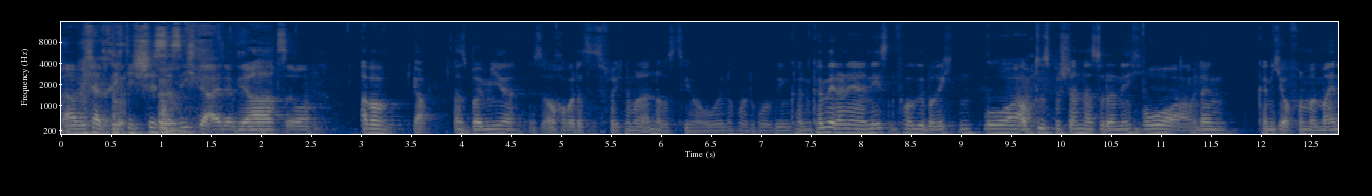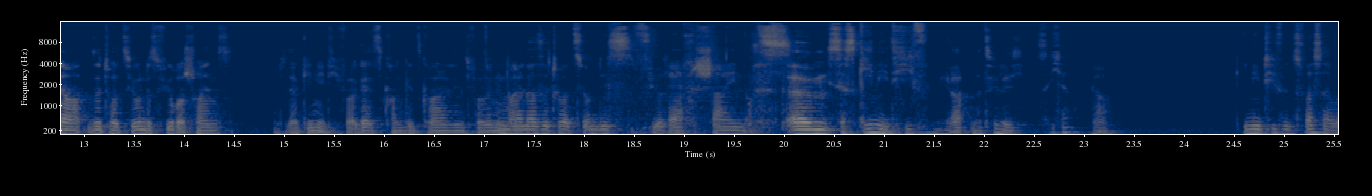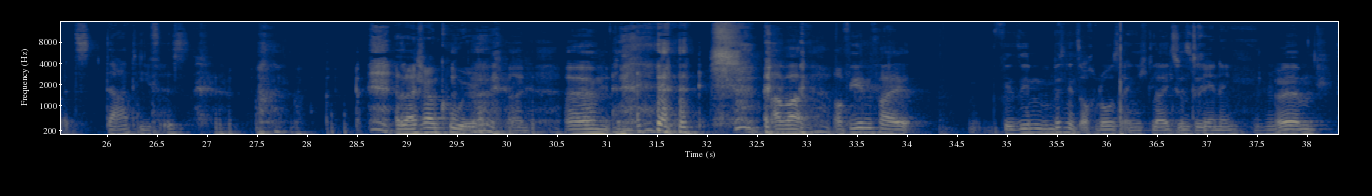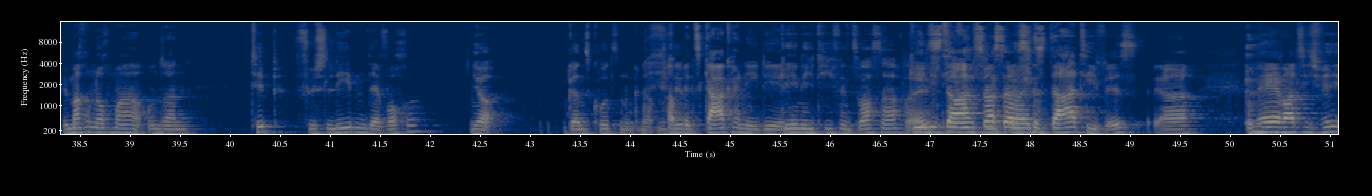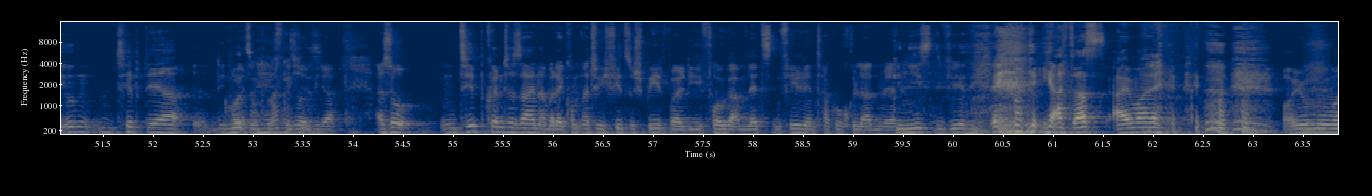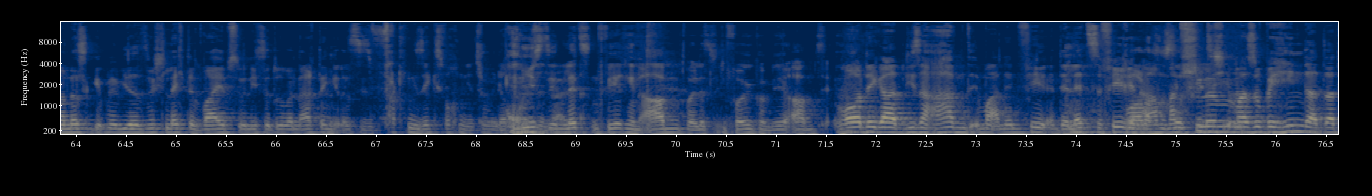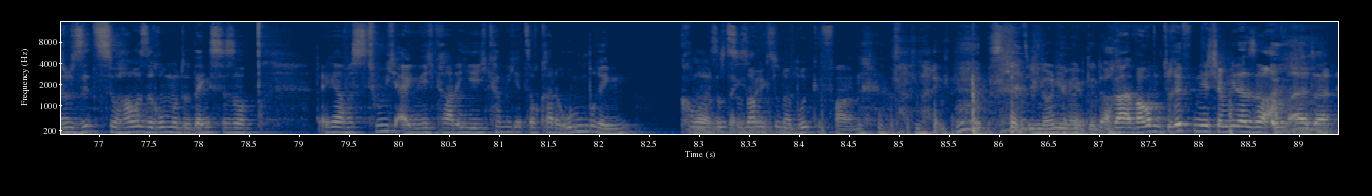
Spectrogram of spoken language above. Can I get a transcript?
Da habe ich halt richtig Schiss, dass ich der eine bin. Ja. So. Aber ja, also bei mir ist auch, aber das ist vielleicht nochmal ein anderes Thema, wo wir nochmal drüber reden können. Können wir dann in der nächsten Folge berichten, Boah. ob du es bestanden hast oder nicht? Boah. Und dann kann ich auch von meiner Situation des Führerscheins, dieser Genitiver Geistkrank jetzt gerade, den ich In verwendet habe. meiner Situation des Führerscheins. Ähm, Ist das Genitiv? ja, natürlich. Sicher? Ja. Genitiv ins Wasser, weil es Dativ ist. also das ist schon cool. Nein. ähm, aber auf jeden Fall, wir sehen, wir müssen jetzt auch los eigentlich gleich. Zum deswegen. Training. Mhm. Ähm, Wir machen nochmal unseren Tipp fürs Leben der Woche. ja, ganz kurzen und knappen Ich habe jetzt gar keine Idee. Genitiv ins Wasser, weil Genitiv es da ins Wasser, weil ist. es Dativ ist. Ja. Nee, warte, ich will irgendeinen Tipp, der äh, den Kurz Leuten und helfen knackig soll ist. wieder. Also, ein Tipp könnte sein, aber der kommt natürlich viel zu spät, weil die Folge am letzten Ferientag hochgeladen wird. Genießt die Ferien. ja, das einmal. oh Junge, Mann, das gibt mir wieder so schlechte Vibes, wenn ich so drüber nachdenke, dass diese fucking sechs Wochen jetzt schon wieder rum Genießt den Alter. letzten Ferienabend, weil das die Folge kommt eh abends. Oh, Digga, dieser Abend immer an den Fe der letzte Ferienabend, ist man so fühlt sich schlimm. immer so behindert da. Du sitzt zu Hause rum und du denkst dir so, Digga, was tue ich eigentlich gerade hier? Ich kann mich jetzt auch gerade umbringen. Komm, Ja, lass das uns denke ich zusammen zu einer Brücke fahren. Nein, das hat sich noch niemand gedacht. Wa- Warum driften wir schon wieder so ab, Alter?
